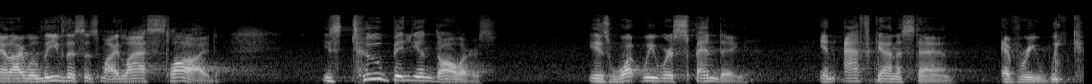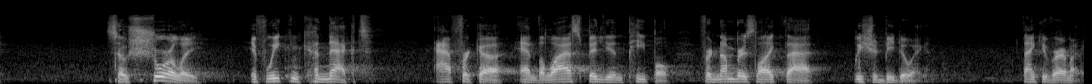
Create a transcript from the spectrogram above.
and I will leave this as my last slide, is $2 billion is what we were spending in Afghanistan every week. So, surely, if we can connect Africa and the last billion people for numbers like that, we should be doing it. Thank you very much.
